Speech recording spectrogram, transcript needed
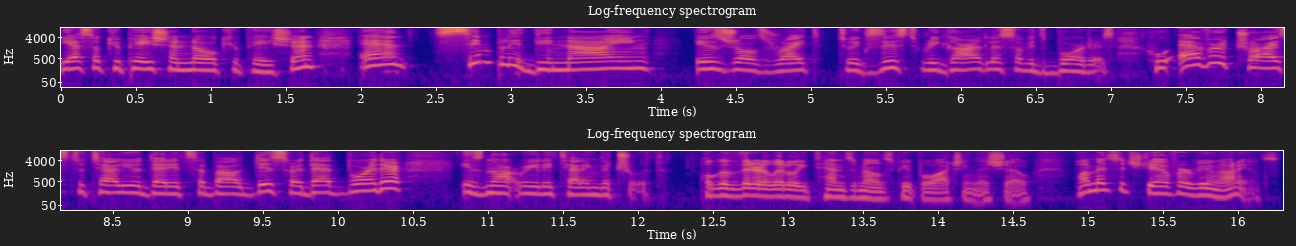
yes, occupation, no occupation, and simply denying Israel's right to exist regardless of its borders. Whoever tries to tell you that it's about this or that border is not really telling the truth. Although there are literally tens of millions of people watching this show, what message do you have for a viewing audience?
